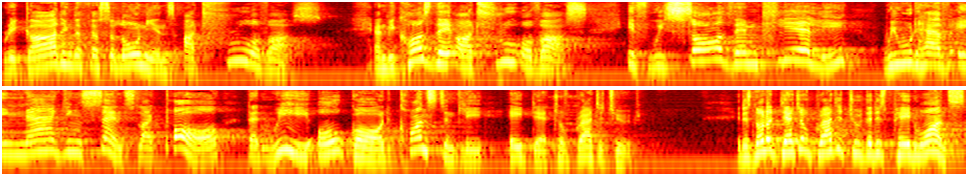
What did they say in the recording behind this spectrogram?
regarding the Thessalonians are true of us. And because they are true of us, if we saw them clearly, we would have a nagging sense, like Paul, that we owe God constantly a debt of gratitude. It is not a debt of gratitude that is paid once.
